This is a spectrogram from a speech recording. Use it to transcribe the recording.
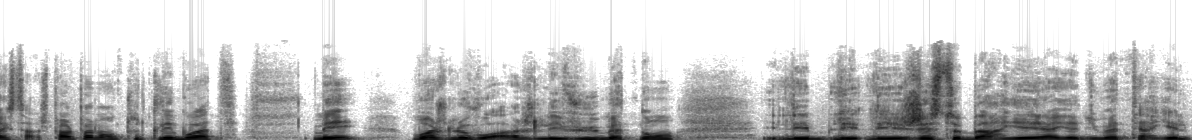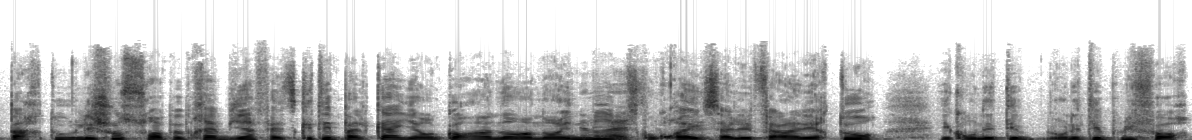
etc. Je ne parle pas dans toutes les boîtes, mais moi je le vois, je l'ai vu maintenant, les, gestes barrières, il y a du matériel partout, les choses sont à peu près bien faites. Ce qui n'était pas le cas il y a encore un an, un an et demi, parce qu'on croyait que ça allait faire l'aller-retour et qu'on était, on était plus fort.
